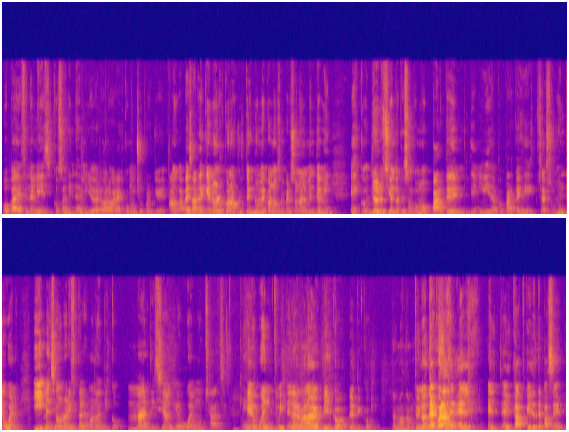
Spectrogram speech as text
o para defenderme y decir cosas lindas de mí, yo de verdad lo agradezco mucho porque a pesar de que no los conozco ustedes no me conocen personalmente a mí, es, yo lo siento que son como parte de, de mi vida, pues parte de, o sea, son gente buena. Y mención honorífica al hermano de Pico. Maldición, qué buen muchacho. ¿Qué? Qué buen tweet, el El hermano hermano de de Pico. Pico, de Pico. Te mandamos. ¿Tú no te acuerdas el, el, el, el cap que yo te pasé?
